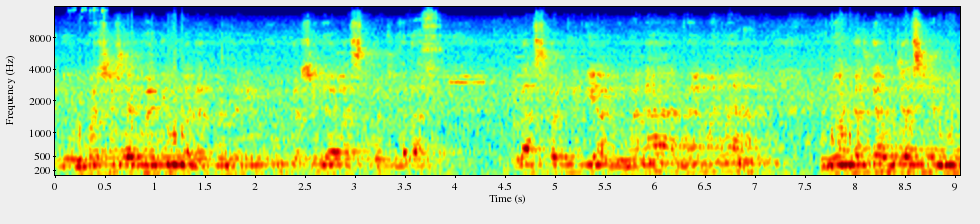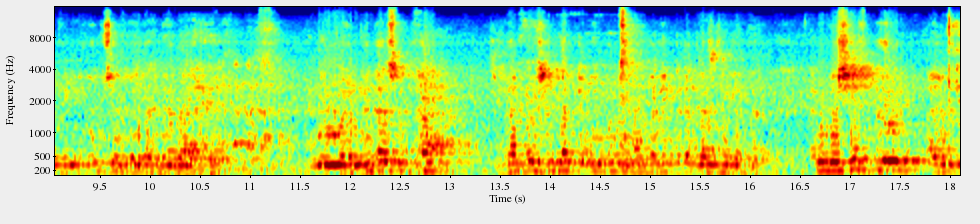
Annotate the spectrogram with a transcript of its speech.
आणि उपाशी साहेबांनी पालकमंत्री खूप लक्ष द्यावं असं म्हटलेलं आहे. मला असं वाटतं की म्हणा न म्हणा तुम्ही एकाच गावचे असल्यामुळे ते खूप सोपं झालेलं आहे. आणि बैठका सुद्धा जिल्हा परिषदला कमी पण महापालिकेला जास्त घेतात. आणि विशेष प्रेम आयुक्त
